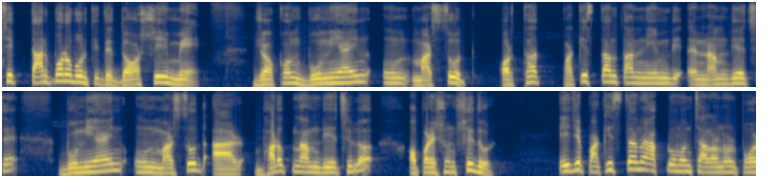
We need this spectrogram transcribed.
ঠিক তার পরবর্তীতে দশই মে, যখন বুনিয়াইন উন মারসুদ, অর্থাৎ পাকিস্তান তার নাম দিয়েছে, বুনিয়াইন উন মারসুদ আর ভারত নাম দিয়েছিল অপারেশন সিঁদুর। এই যে পাকিস্তানে আক্রমণ চালানোর পর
